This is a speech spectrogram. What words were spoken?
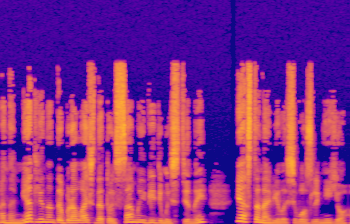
она медленно добралась до той самой видимой стены и остановилась возле нее.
